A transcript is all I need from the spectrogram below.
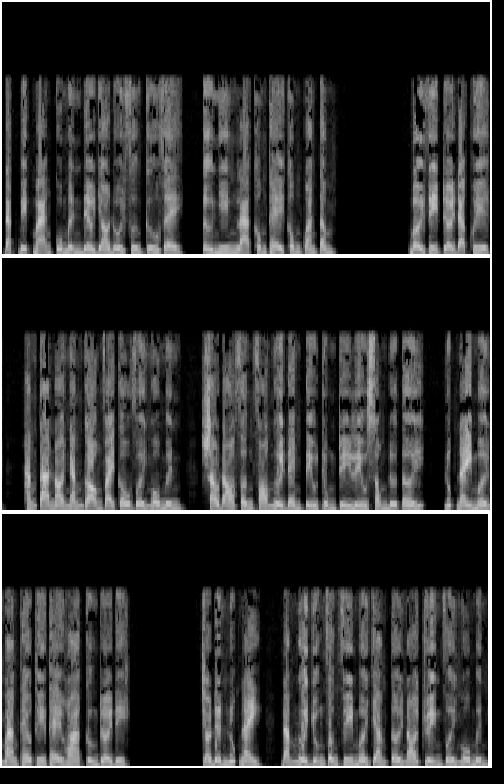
đặc biệt mạng của mình đều do đối phương cứu về, tự nhiên là không thể không quan tâm. Bởi vì trời đã khuya, hắn ta nói ngắn gọn vài câu với ngô minh sau đó phân phó người đem tiểu trùng trị liệu xong đưa tới, lúc này mới mang theo thi thể hoa cường rời đi. Cho đến lúc này, đám người dưỡng vân phi mới dám tới nói chuyện với ngô minh.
